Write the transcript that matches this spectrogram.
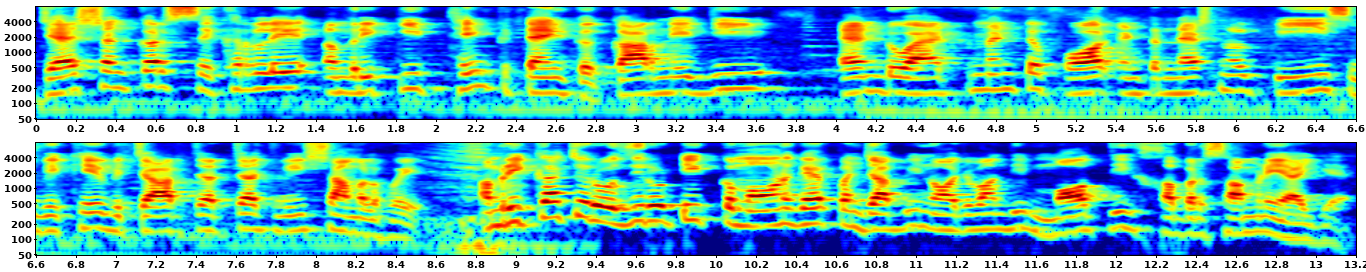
ਜੈ ਸ਼ੰਕਰ ਸਿਖਰਲੇ ਅਮਰੀਕੀ think tank Carnegie Endowment for International Peace ਵਿਖੇ ਵਿਚਾਰ ਚਰਚਾ 'ਚ ਵੀ ਸ਼ਾਮਲ ਹੋਏ। ਅਮਰੀਕਾ 'ਚ ਰੋਜ਼ੀ ਰੋਟੀ ਕਮਾਉਣ ਗਏ ਪੰਜਾਬੀ ਨੌਜਵਾਨ ਦੀ ਮੌਤ ਦੀ ਖਬਰ ਸਾਹਮਣੇ ਆਈ ਹੈ।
